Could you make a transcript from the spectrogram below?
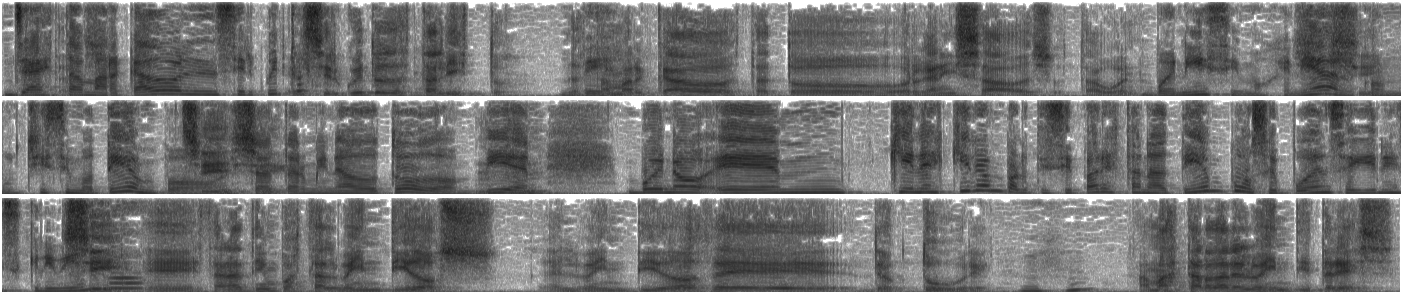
¿Ya está marcado el circuito? El circuito ya está listo, ya está marcado, está todo organizado, eso está bueno. Buenísimo, genial, con muchísimo tiempo, ya ha terminado todo. Bien, bueno, eh, quienes quieran participar están a tiempo, se pueden seguir inscribiendo. Sí, eh, están a tiempo hasta el 22, el 22 de, octubre, a más tardar el 23,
